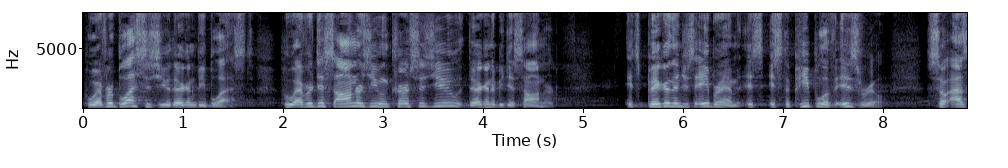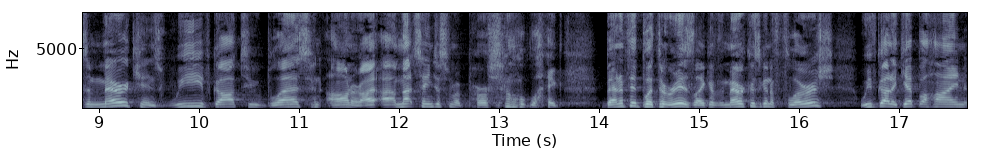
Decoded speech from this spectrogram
Whoever blesses you, they're going to be blessed. Whoever dishonors you and curses you, they're going to be dishonored. It's bigger than just Abraham, it's, it's the people of Israel. So as Americans, we've got to bless and honor. I, am not saying just from a personal like benefit, but there is. Like if America's going to flourish, we've got to get behind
